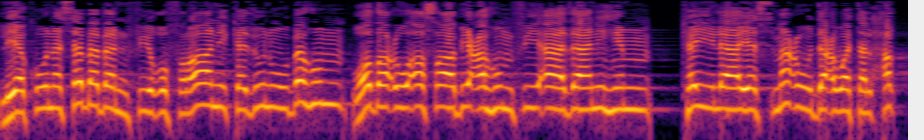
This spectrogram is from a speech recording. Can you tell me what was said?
ليكون سببا في غفرانك ذنوبهم وضعوا أصابعهم في آذانهم كي لا يسمعوا دعوة الحق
